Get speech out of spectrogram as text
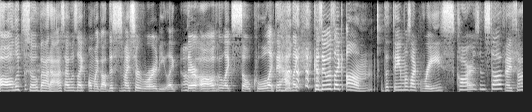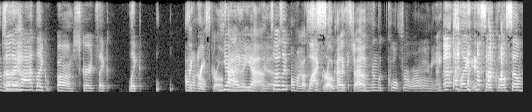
all looked so badass. I was like, "Oh my god, this is my sorority." Like they're all like so cool. Like they had like cuz it was like um the theme was like race cars and stuff. I saw that. So they had like um skirts like like I Like don't know. race girl Yeah, kinda, yeah, yeah, yeah. So I was like, "Oh my god, Flag this is girl so, kinda stuff. I'm in the cool sorority." like it's so cool. So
